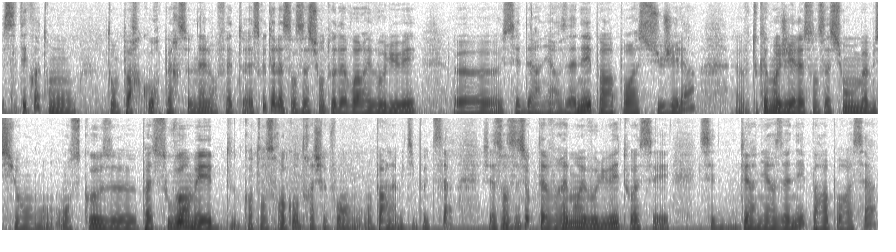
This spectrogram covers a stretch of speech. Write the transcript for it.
C'était quoi ton, ton parcours personnel en fait Est-ce que tu as la sensation toi d'avoir évolué euh, ces dernières années par rapport à ce sujet-là? Euh, En tout cas moi j'ai la sensation, même si on, se cause euh, pas souvent, mais quand on se rencontre à chaque fois on, parle un petit peu de ça, j'ai la sensation que tu as vraiment évolué toi ces, ces, dernières années par rapport à ça.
